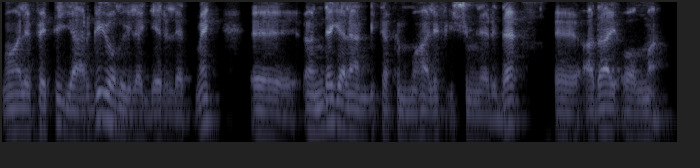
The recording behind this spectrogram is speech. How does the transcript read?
muhalefeti yargı yoluyla geriletmek, önde gelen bir takım muhalif isimleri de aday olma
